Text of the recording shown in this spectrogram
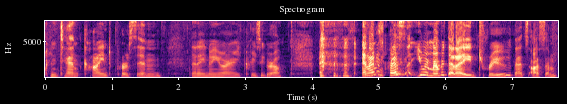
content kind person that I know you are a crazy girl. and I'm impressed that you remembered that I drew. That's awesome.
